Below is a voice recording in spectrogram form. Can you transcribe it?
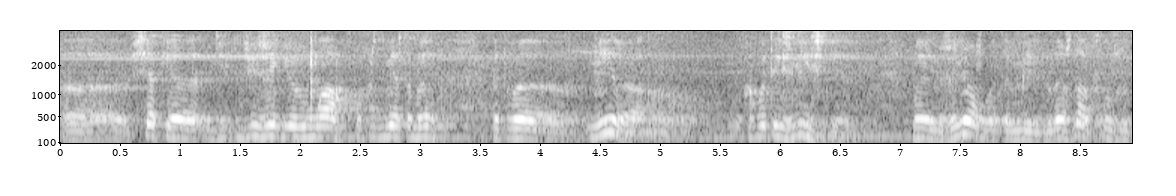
э, всякое движение ума по предметам этого мира какое-то излишнее. Мы живем в этом мире, мы должны обслуживать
